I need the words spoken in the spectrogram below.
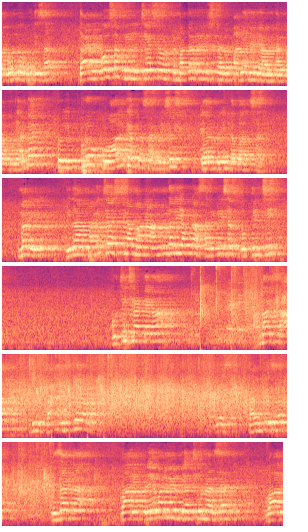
లెవెల్లో ఉంది సార్. దానికోసం వీళ్ళు చేసినటువంటి మదర్ రిజిస్టర్ పని అనేది ఆ విధంగా ఉంది. అంటే to improve quality of the services they are doing the work sir. మరి ఇలా పనిచేస్తున్న మన అందరి యొక్క సర్వీసెస్ గుర్తించి గుర్తించినట్టేనా? మరి సార్ మీరు చాలా ఎస్ థ్యాంక్ యూ సార్ నిజంగా వారి ప్రేమను మేము గెలుచుకున్నారు సార్ వారి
